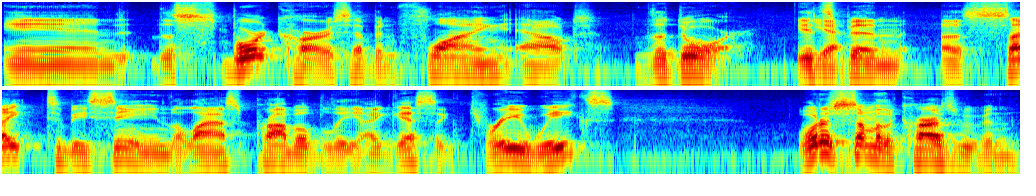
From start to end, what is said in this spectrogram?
and the sport cars have been flying out the door. It's Yeah. been a sight to be seen the last probably, I guess, like three weeks. What are some of the cars we've been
